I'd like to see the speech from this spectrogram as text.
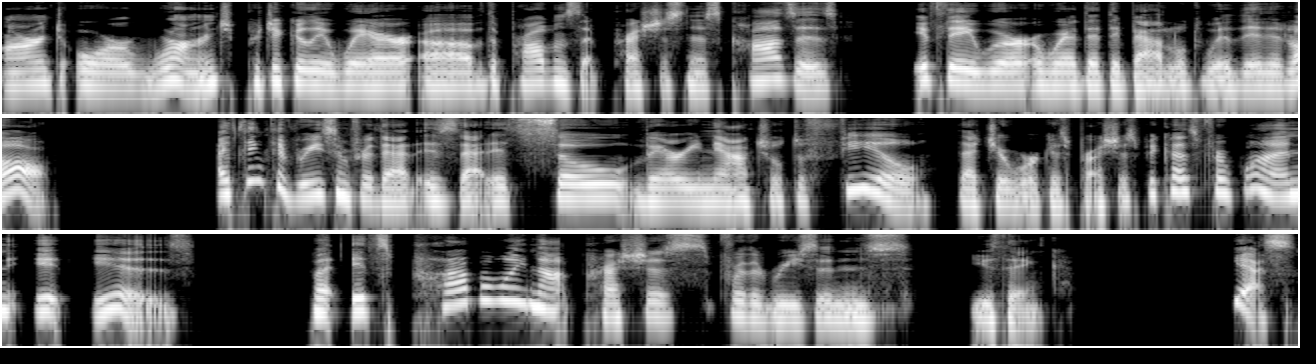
aren't or weren't particularly aware of the problems that preciousness causes if they were aware that they battled with it at all. I think the reason for that is that it's so very natural to feel that your work is precious because, for one, it is, but it's probably not precious for the reasons you think. Yes,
